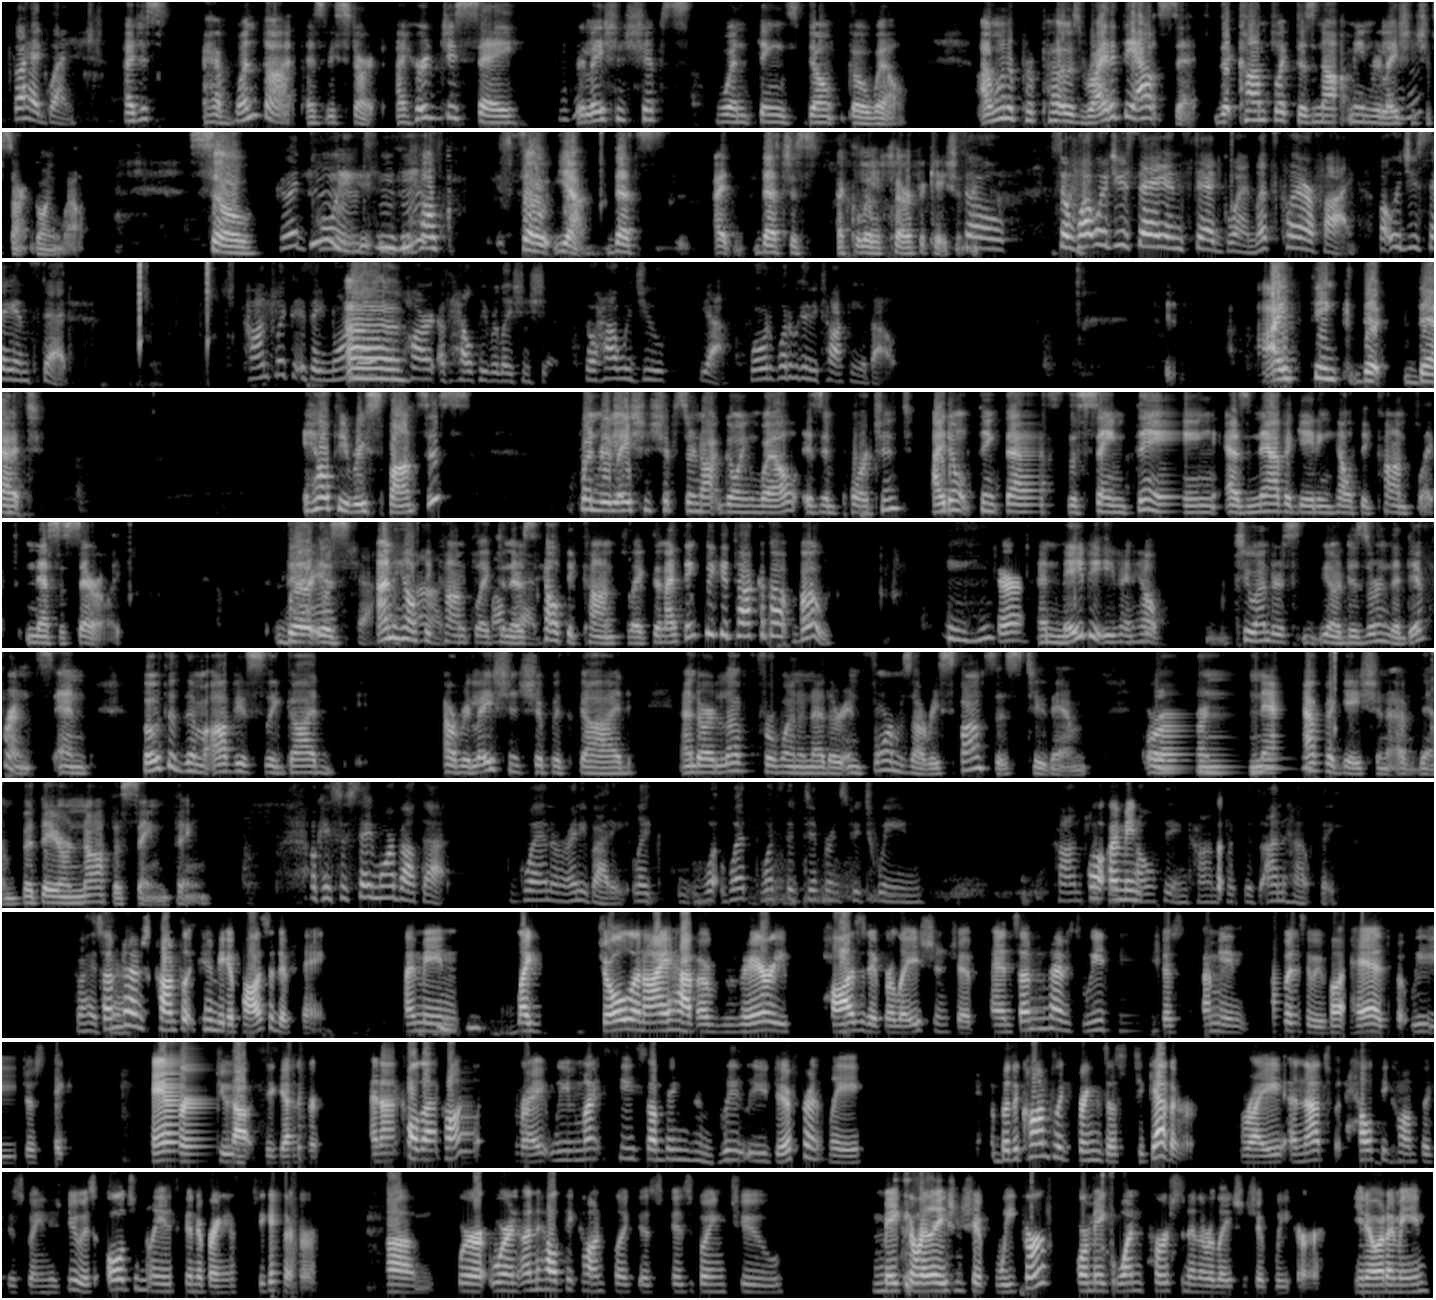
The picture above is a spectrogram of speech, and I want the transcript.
Go ahead gwen. I just have one thought as we start. I heard you say mm-hmm. relationships when things don't go well. I want to propose right at the outset that conflict does not mean relationships mm-hmm. aren't going well. So good point. Hmm, mm-hmm. Health, so yeah, that's I that's just a little clarification. So so what would you say instead, Gwen? Let's clarify. What would you say instead? Conflict is a normal uh, part of healthy relationship. So how would you yeah, what, what are we going to be talking about? I think that that healthy responses when relationships are not going well is important. I don't think that's the same thing as navigating healthy conflict necessarily. There gotcha. is unhealthy oh, conflict and there's healthy conflict. And I think we could talk about both. Mm-hmm. Sure. And maybe even help to under, you know, discern the difference. And both of them, obviously, God our relationship with God and our love for one another informs our responses to them or mm-hmm. our navigation of them, but they are not the same thing. Okay, so say more about that, Gwen or anybody. Like, what what what's the difference between conflict well, I mean, healthy and conflict is unhealthy? Go ahead. Sometimes Sarah. conflict can be a positive thing. I mean, mm-hmm. like Joel and I have a very positive relationship. And sometimes we just, I mean, I wouldn't say we butt heads, but we just like hammer you out together. And I call that conflict, right? We might see something completely differently, but the conflict brings us together, right? And that's what healthy conflict is going to do is ultimately it's going to bring us together. Um, where, where an unhealthy conflict is, is going to make the relationship weaker or make one person in the relationship weaker. You know what I mean?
